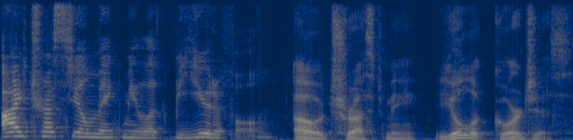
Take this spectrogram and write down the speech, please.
I trust you'll make me look beautiful. Oh, trust me. You'll look gorgeous.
